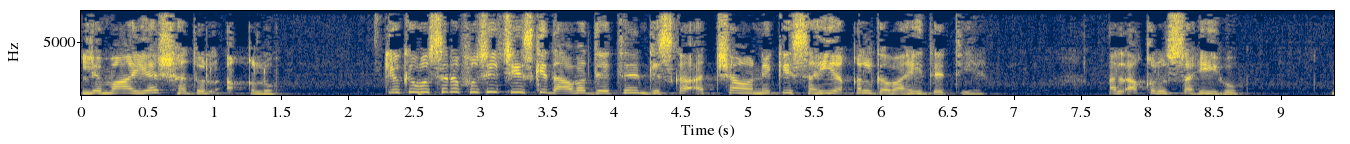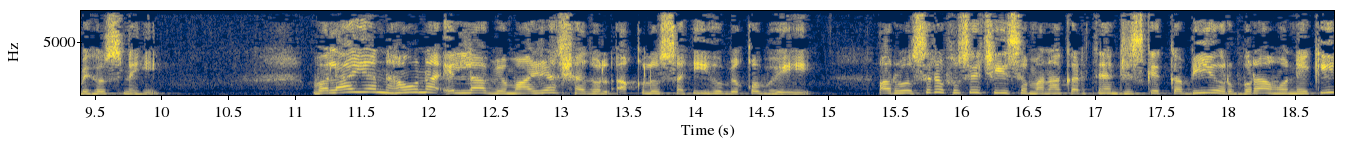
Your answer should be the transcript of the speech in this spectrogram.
لما یشہد العقل کیونکہ وہ صرف اسی چیز کی دعوت دیتے ہیں جس کا اچھا ہونے کی صحیح عقل گواہی دیتی ہے۔ العقل الصحیح ہو بے حسن ہی۔ ولا ينهون الا بما يشهد العقل الصحیح بقبحه اور وہ صرف اسی چیز سے منع کرتے ہیں جس کے کبھی اور برا ہونے کی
